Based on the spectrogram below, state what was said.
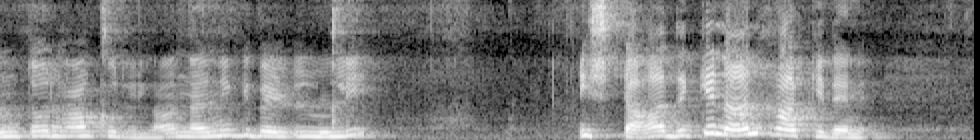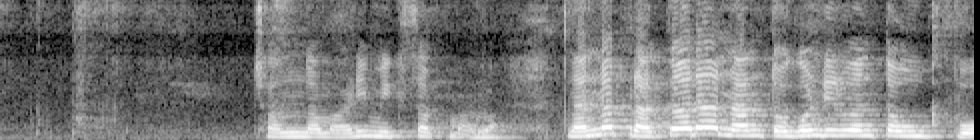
ಅಂಥವ್ರು ಹಾಕೋದಿಲ್ಲ. ನನಗೆ ಬೆಳ್ಳುಳ್ಳಿ ಇಷ್ಟ, ಅದಕ್ಕೆ ನಾನು ಹಾಕಿದ್ದೇನೆ. ಚಂದ ಮಾಡಿ ಮಿಕ್ಸಪ್ ಮಾಡುವ. ನನ್ನ ಪ್ರಕಾರ ನಾನು ತೊಗೊಂಡಿರುವಂಥ ಉಪ್ಪು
